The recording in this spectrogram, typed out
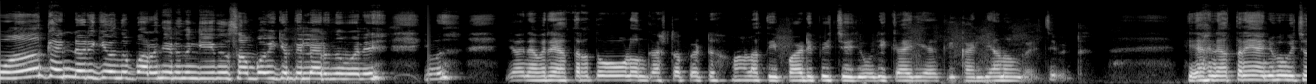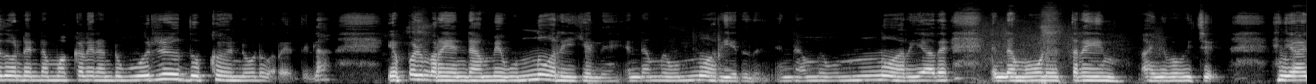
വാക്ക് എന്റെ ഒരിക്കൽ ഒന്ന് പറഞ്ഞിരുന്നെങ്കിൽ ഇത് സംഭവിക്കത്തില്ലായിരുന്നു മോനെ. ഇന്ന് ഞാൻ അവരെ അത്രത്തോളം കഷ്ടപ്പെട്ട് വളർത്തി പഠിപ്പിച്ച് ജോലിക്കാരിയാക്കി കല്യാണവും കഴിച്ച് വിട്ട്. ഞാൻ അത്രയും അനുഭവിച്ചതുകൊണ്ട് എന്റെ മക്കളെ രണ്ട് ഒരു ദുഃഖം എന്നോട് പറയത്തില്ല. എപ്പോഴും പറയും എന്റെ അമ്മയെ ഒന്നും അറിയിക്കല്ലേ? എന്റെ അമ്മ ഒന്നും അറിയരുത്. എന്റെ അമ്മ ഒന്നും അറിയാതെ എന്റെ മോൾ ഇത്രയും അനുഭവിച്ച് ഞാൻ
